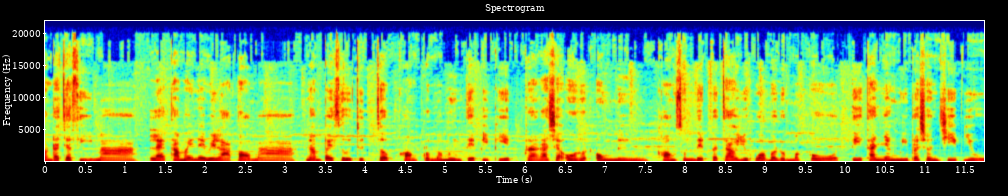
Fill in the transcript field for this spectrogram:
รราชสีมา และทำให้ในเวลาต่อมานำไปสู่จุดจบของกรมหมื่นเทพีพิษพระราชโอรสองค์หนึ่ง ของสมเด็จพระเจ้าอยู่หัวบรมโกศที่ท่านยังมีพระชนชีพอยู่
